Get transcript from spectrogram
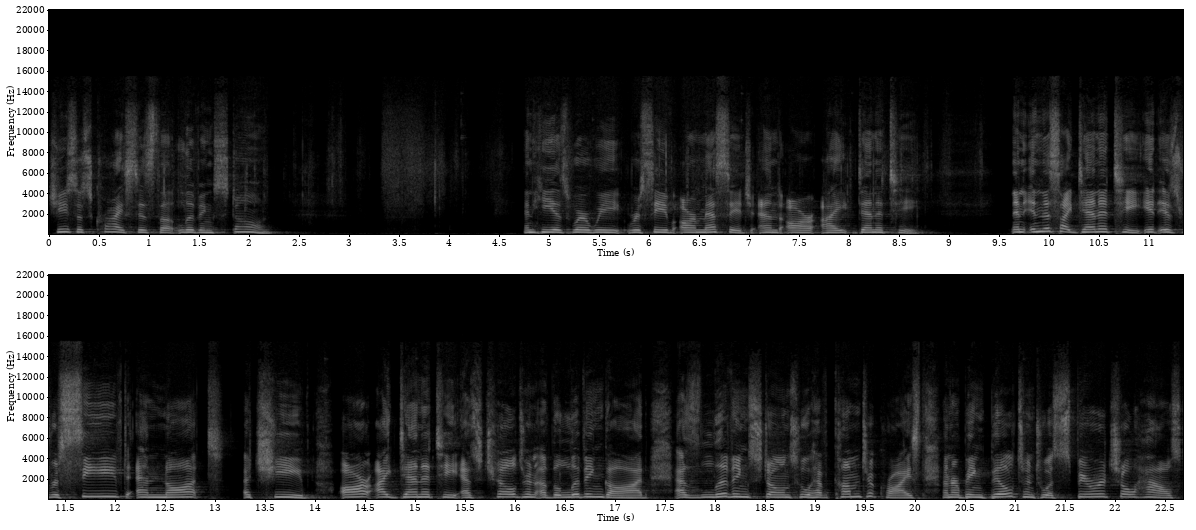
Jesus Christ is the living stone. And he is where we receive our message and our identity. And in this identity, it is received and not achieved. Our identity as children of the living God, as living stones who have come to Christ and are being built into a spiritual house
